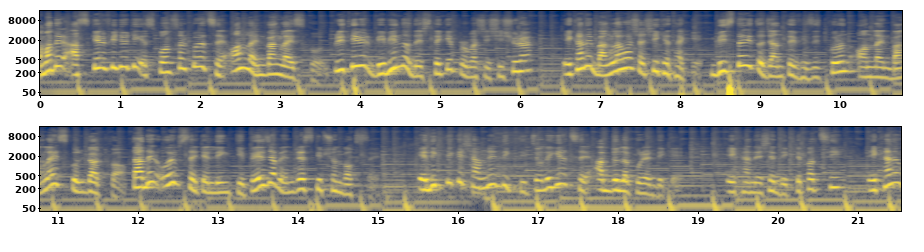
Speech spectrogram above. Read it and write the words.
আমাদের আজকের ভিডিওটি স্পন্সর করেছে অনলাইন বাংলা স্কুল। পৃথিবীর বিভিন্ন দেশ থেকে প্রবাসী শিশুরা এখানে বাংলা ভাষা শিখে থাকে। বিস্তারিত জানতে ভিজিট করুন online Bangla school dot com. তাদের ওয়েবসাইটের লিঙ্কটি পেয়ে যাবেন ডেসক্রিপশন বক্সে। এদিক থেকে সামনের দিকটি চলে গিয়েছে আবদুল্লাপুরের দিকে। এখানে এসে দেখতে পাচ্ছি, এখানেও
